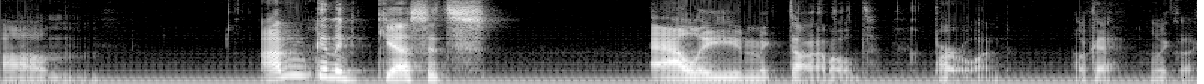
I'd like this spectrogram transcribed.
Um, I'm gonna guess it's Allie McDonald, part one. Okay, let me click.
